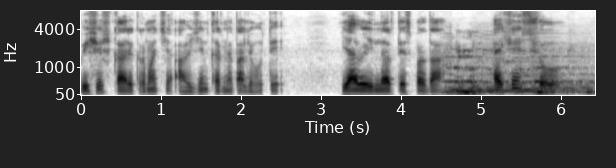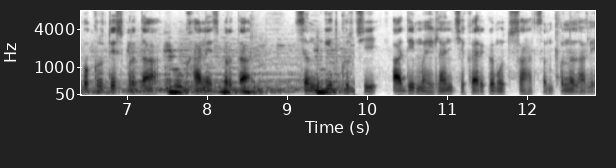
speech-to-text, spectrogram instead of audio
विशेष कार्यक्रमाचे आयोजन करण्यात आले होते. यावेळी नृत्य स्पर्धा फॅशन शो वक्तृत्व स्पर्धा उखाणे स्पर्धा संगीत खुर्ची आदी महिलांचे कार्यक्रम उत्साहात संपन्न झाले.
